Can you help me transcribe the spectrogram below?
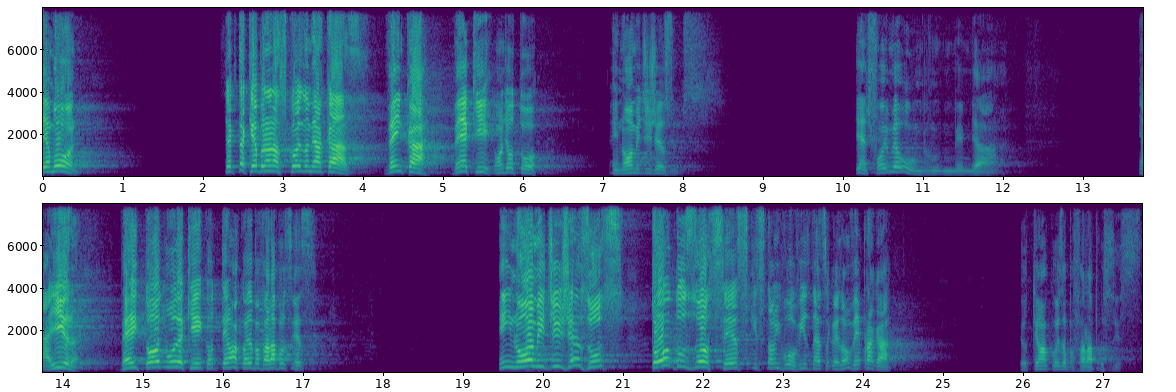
Demônio, você que está quebrando as coisas na minha casa, vem cá, vem aqui, onde eu estou, em nome de Jesus. Gente, foi meu, minha, minha ira. Vem todo mundo aqui, que eu tenho uma coisa para falar para vocês. Em nome de Jesus, todos vocês que estão envolvidos nessa questão, vem para cá. Eu tenho uma coisa para falar para vocês.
